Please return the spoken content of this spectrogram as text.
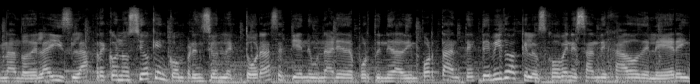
Fernando de la Isla reconoció que en comprensión lectora se tiene un área de oportunidad importante debido a que los jóvenes han dejado de leer e,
